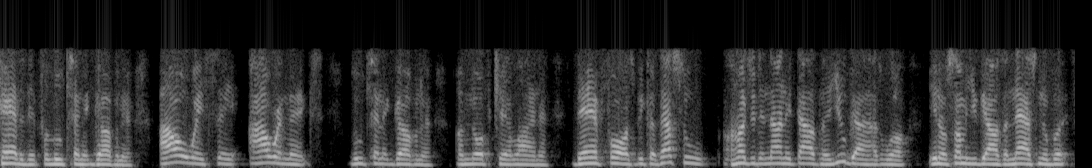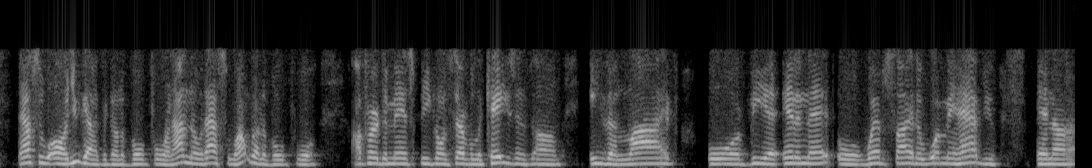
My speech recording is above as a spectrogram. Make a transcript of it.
candidate for lieutenant governor. I always say our next lieutenant governor of North Carolina, Dan Forest, because that's who 190,000 of you guys, well, you know, some of you guys are national, but that's who all you guys are going to vote for, and I know that's who I'm going to vote for. I've heard the man speak on several occasions, um, either live or via internet or website or what may have you. And uh,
